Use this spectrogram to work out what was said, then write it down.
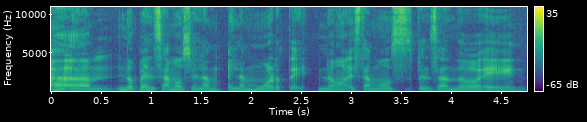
uh, um, no pensamos en la, en la muerte, ¿no? Estamos pensando en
